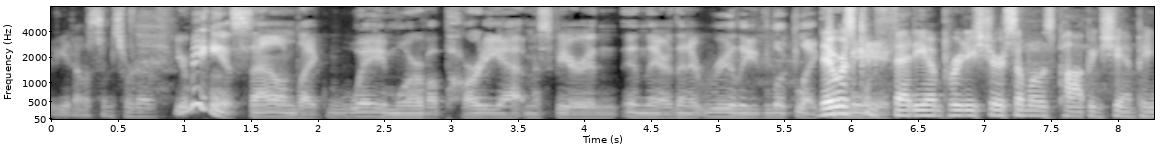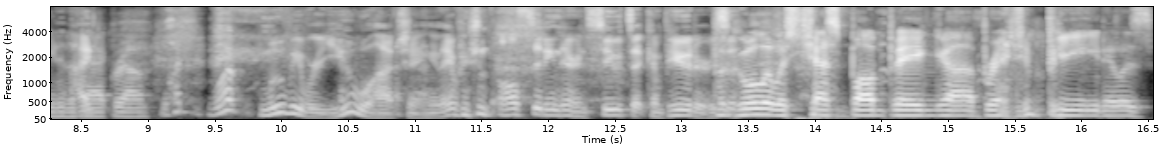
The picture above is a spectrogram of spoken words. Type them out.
you know some sort of. You're making it sound like way more of a party atmosphere in, in there than it really looked like. There was me. confetti. I'm pretty sure someone was popping champagne in the I- background. What what movie were you watching? They were all sitting there in suits at computers. Pegula was chest bumping. Uh, Brandon Beane. It was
